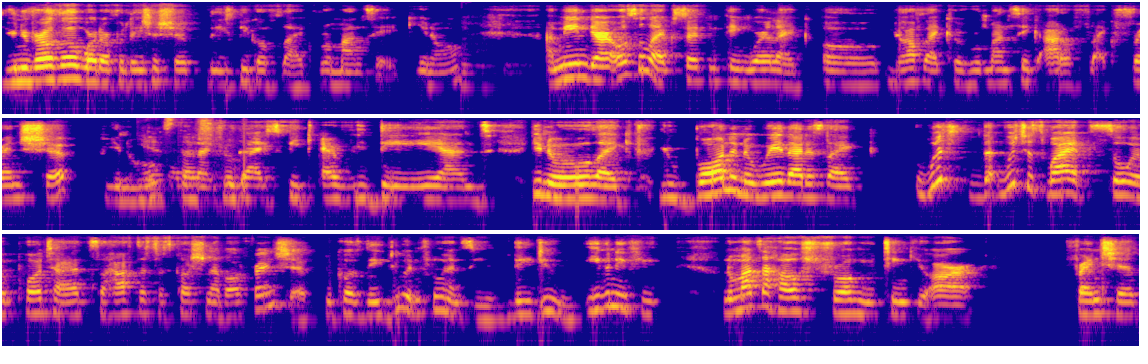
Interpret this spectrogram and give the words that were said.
universal word of relationship, they speak of like romantic, you know. Mm-hmm. I mean, there are also like certain thing where like uh you have like a romantic out of like friendship, you know, yes, that's like true. you guys speak every day and you know, like you bond in a way that is like which which is why it's so important to have this discussion about friendship because they do influence you. They do. Even if you no matter how strong you think you are, friendship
